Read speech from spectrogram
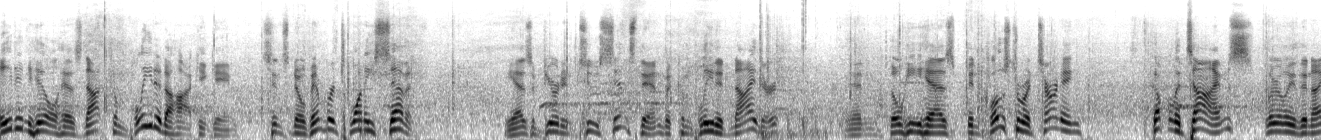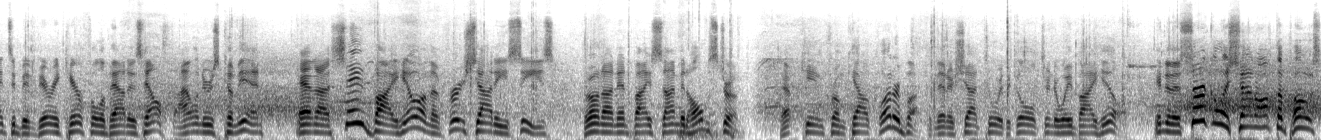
Adin Hill has not completed a hockey game since November 27th. He has appeared in two since then, but completed neither. And though he has been close to returning a couple of times, clearly the Knights have been very careful about his health. Islanders come in and uh, saved by Hill on the first shot he sees, thrown on net by Simon Holmstrom. That came from Cal Clutterbuck, and then a shot toward the goal turned away by Hill. Into the circle, a shot off the post.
